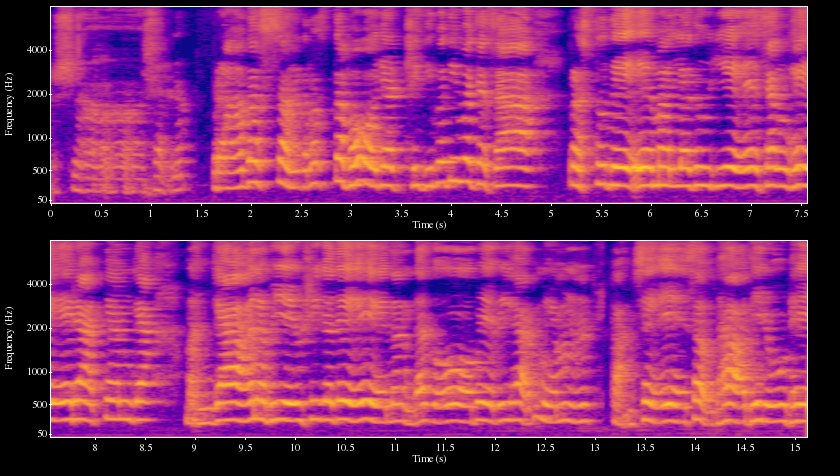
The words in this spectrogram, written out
കൃഷ്ണ ശരണം പ്രാതः സന്ത്രസ്തഭോജക്ഷിതിപതി വചസാ പ്രസ്തുതേ മല്ലതുര്യേ സംഘേ രാജ്ഞം ച മഞ്ചാനഭിയേഷികതേ നന്ദഗോപേ വിഹർമ്മ്യം കംസേ സൗധാധിരൂഢേ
